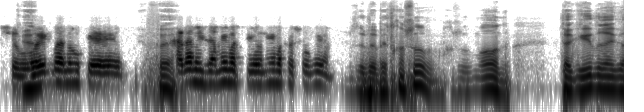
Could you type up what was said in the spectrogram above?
שרואים כן. בנו כאחד המיזמים הציוניים החשובים. זה באמת חשוב, חשוב מאוד. תגיד רגע,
